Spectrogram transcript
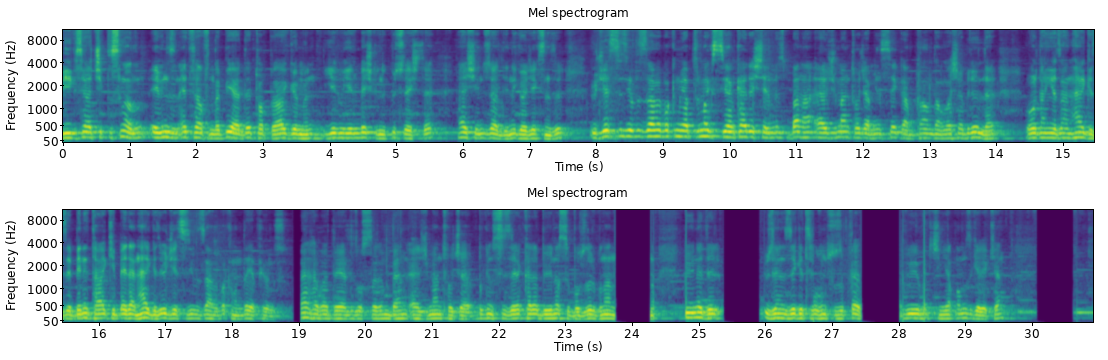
Bilgisayar çıktısını alın, evinizin etrafında bir yerde toprağa gömün. 20-25 günlük bir süreçte her şeyin düzeldiğini göreceksinizdir. Ücretsiz yıldızlama bakımı yaptırmak isteyen kardeşlerimiz bana Ercüment Hocam Instagram kanalından ulaşabilirler. Oradan yazan herkese, beni takip eden herkese ücretsiz yıldızlama bakımını da yapıyoruz. Merhaba değerli dostlarım, ben Ercüment Hoca. Bugün sizlere kara büyü nasıl bozulur bunu anlatacağım. Büyü nedir? Üzerinize getiren olumsuzluklar. Büyümek için yapmamız gereken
